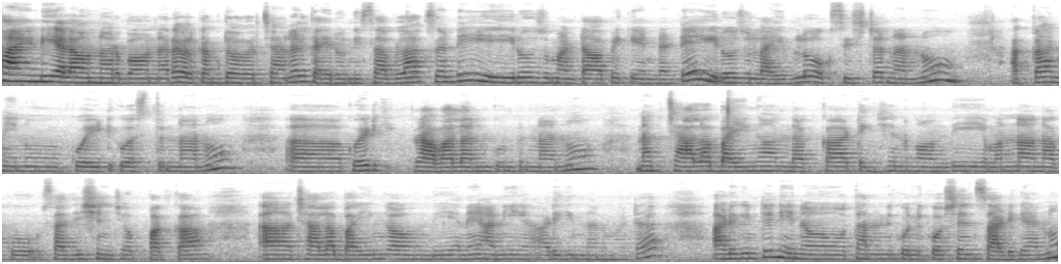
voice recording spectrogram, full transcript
హాయ్ అండి ఎలా ఉన్నారు? బాగున్నారా? వెల్కమ్ టు అవర్ ఛానల్ కైరోనిసా బ్లాగ్స్ అండి. ఈరోజు మన టాపిక్ ఏంటంటే ఈరోజు లైవ్లో ఒక సిస్టర్ నన్ను అక్క నేను కువైట్కి వస్తున్నాను. కోయిట్కి కువైట్కి రావాలనుకుంటున్నాను. నాకు చాలా భయంగా ఉంది అక్క టెన్షన్గా ఉంది. ఏమన్నా నాకు సజెషన్ చెప్పక్క. చాలా భయంగా ఉంది అని అని అడిగిందనమాట. అడిగింటే నేను తనని కొన్ని క్వశ్చన్స్ అడిగాను.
